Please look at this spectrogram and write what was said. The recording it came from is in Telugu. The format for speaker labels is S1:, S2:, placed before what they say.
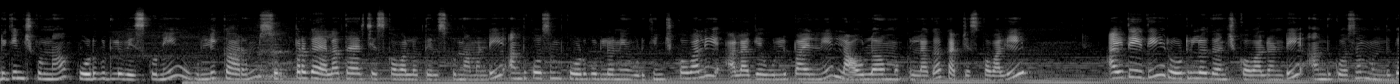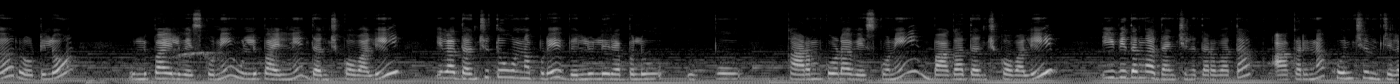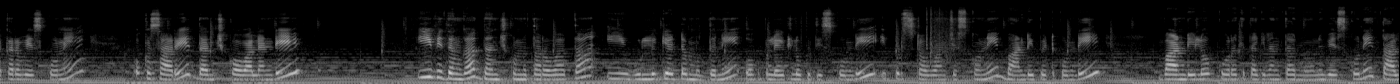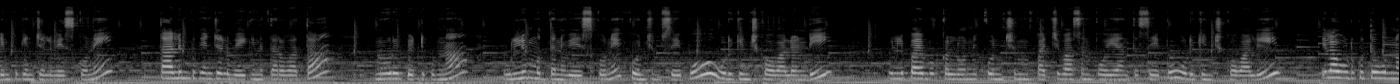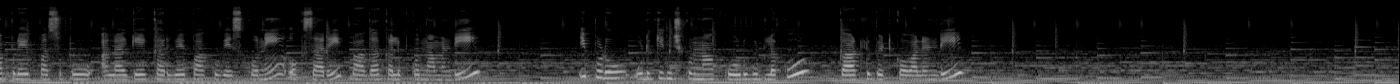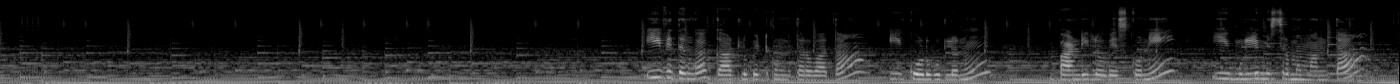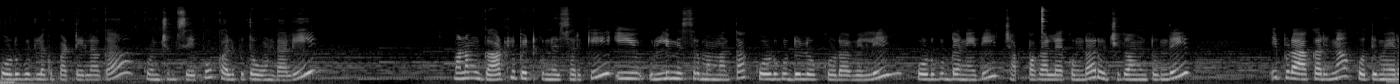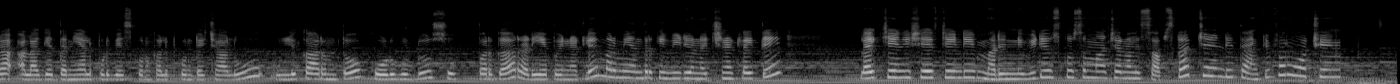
S1: ఉడికించుకున్న కోడిగుడ్లు వేసుకుని ఉల్లి కారం సూపర్గా ఎలా తయారు చేసుకోవాలో తెలుసుకుందామండి. అందుకోసం కోడిగుడ్లని ఉడికించుకోవాలి. అలాగే ఉల్లిపాయలని లావులా లావు ముక్కల్లాగా కట్ చేసుకోవాలి. అయితే ఇది రోటిలో దంచుకోవాలండి. అందుకోసం ముందుగా రోటిలో ఉల్లిపాయలు వేసుకొని ఉల్లిపాయలని దంచుకోవాలి. ఇలా దంచుతూ ఉన్నప్పుడే వెల్లుల్లి రెబ్బలు ఉప్పు కారం కూడా వేసుకొని బాగా దంచుకోవాలి. ఈ విధంగా దంచిన తర్వాత ఆఖరిన కొంచెం జీలకర్ర వేసుకొని ఒకసారి దంచుకోవాలండి. ఈ విధంగా దంచుకున్న తర్వాత ఈ ఉల్లిగడ్డ ముద్దని ఒక ప్లేట్లోకి తీసుకోండి. ఇప్పుడు స్టవ్ ఆన్ చేసుకొని బాండీ పెట్టుకోండి. బాండీలో కూరకి తగినంత నూనె వేసుకొని తాలింపు గింజలు వేసుకొని తాలింపు గింజలు వేగిన తర్వాత నూరి పెట్టుకున్న ఉల్లి ముద్దను వేసుకొని కొంచెం సేపు ఉడికించుకోవాలండి. ఉల్లిపాయ ముక్కల్లోని కొంచెం పచ్చివాసన పోయేంతసేపు ఉడికించుకోవాలి. ఇలా ఉడుకుతూ ఉన్నప్పుడే పసుపు అలాగే కరివేపాకు వేసుకొని ఒకసారి బాగా కలుపుకుందామండి. ఇప్పుడు ఉడికించుకున్న కోడిగుడ్లకు ఘాట్లు పెట్టుకోవాలండి. ఈ విధంగా ఘాట్లు పెట్టుకున్న తర్వాత ఈ కోడిగుడ్లను బాండీలో వేసుకొని ఈ ముల్లి మిశ్రమం అంతా కోడిగుడ్లకు పట్టేలాగా కొంచెం సేపు కలుపుతూ ఉండాలి. మనం ఘాట్లు పెట్టుకునేసరికి ఈ ఉల్లి మిశ్రమం అంతా కోడిగుడ్డులో కూడా వెళ్ళి కోడిగుడ్డు అనేది చప్పగా లేకుండా రుచిగా ఉంటుంది. ఇప్పుడు ఆఖరిన కొత్తిమీర అలాగే ధనియాల పొడి వేసుకొని కలుపుకుంటే చాలు. ఉల్లి కారంతో కోడిగుడ్డు సూపర్గా రెడీ అయిపోయినట్లే. మరి మీ అందరికీ వీడియో నచ్చినట్లయితే లైక్ చేయండి షేర్ చేయండి. మరిన్ని వీడియోస్ కోసం మా ఛానల్ని సబ్స్క్రైబ్ చేయండి. Thank you for watching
